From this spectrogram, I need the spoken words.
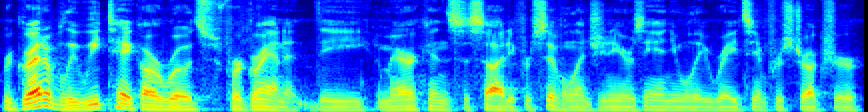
Regrettably, we take our roads for granted. The American Society for Civil Engineers annually rates infrastructure,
